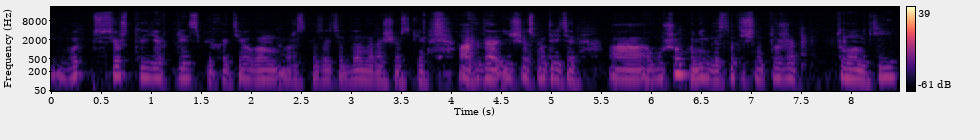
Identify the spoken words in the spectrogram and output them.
Вот все, что я, в принципе, хотел вам рассказать о данной расческе. Ах, да, еще смотрите, а ушок у них достаточно тоже тонкий,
